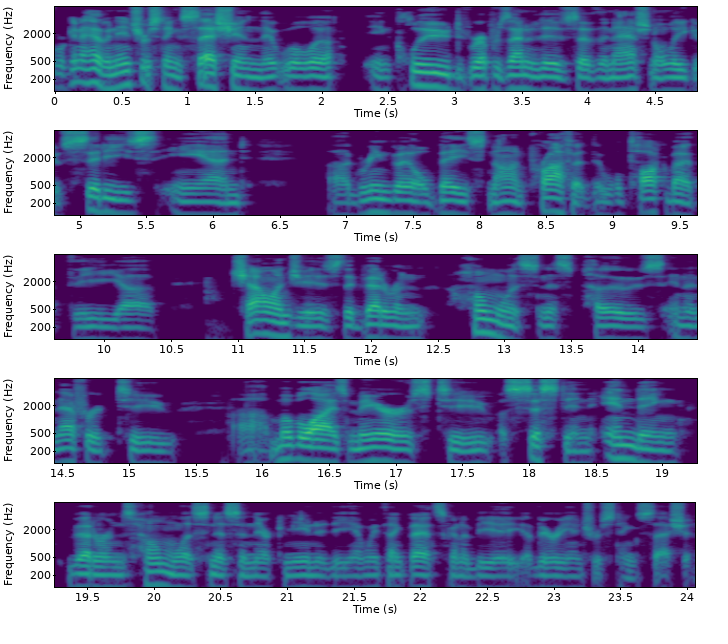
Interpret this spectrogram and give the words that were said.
We're going to have an interesting session that will uh, include representatives of the National League of Cities and a Greenville based nonprofit that will talk about the uh, challenges that veteran homelessness pose in an effort to uh, mobilize mayors to assist in ending veterans' homelessness in their community. And we think that's going to be a, a very interesting session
